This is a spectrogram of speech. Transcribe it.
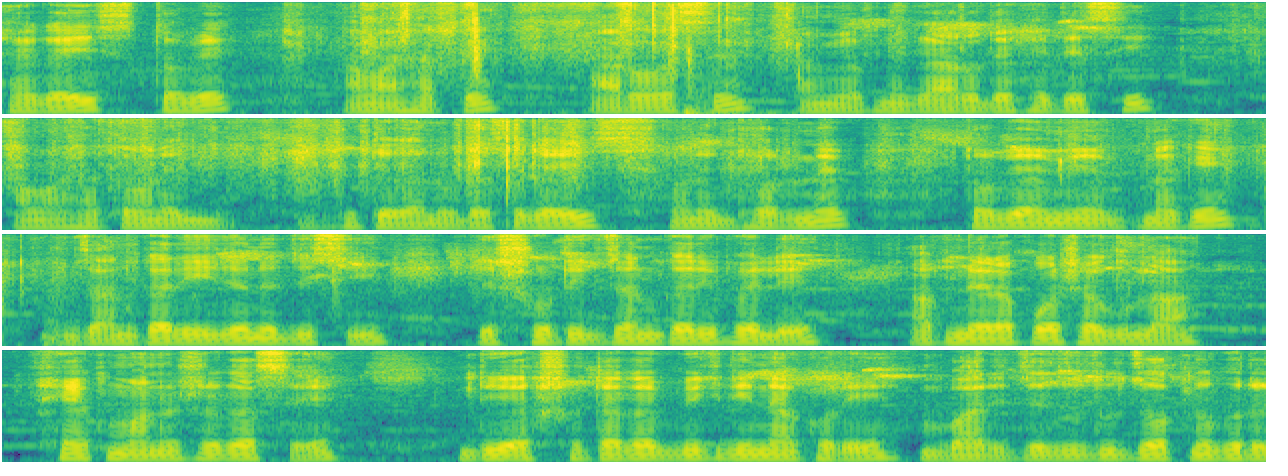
হ্যাঁ গাইস তবে আমার হাতে আরও আছে, আমি আপনাকে আরও দেখাইতেছি। আমার হাতে অনেক দু টাকা নোট আছে গাইস অনেক ধরনের। তবে আমি আপনাকে জানকারি এই জন্য দিছি যে সঠিক জানকারি পেলে আপনারা পয়সাগুলা ফেক মানুষের কাছে দুই একশো টাকায় বিক্রি না করে বাড়িতে যদি যত্ন করে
